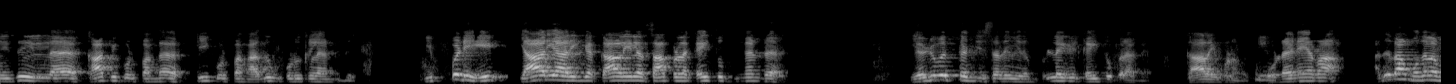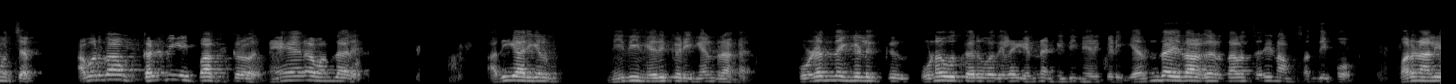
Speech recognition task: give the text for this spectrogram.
இது இல்ல. காபி கொடுப்பாங்க டீ கொடுப்பாங்க அதுவும் கொடுக்கலன்னு இப்படி யார் யார் இங்க காலையில சாப்பிடல கை தூக்குங்கன்றாரு. எழுபத்தஞ்சு சதவீதம் பிள்ளைகள் கை தூக்குறாங்க காலை உணவு. ம். உடனேதான் அதுதான் முதலமைச்சர். அவர்தான் கல்வியை பார்க்கிறவர். நேரா வந்தாரு. அதிகாரிகள் நிதி நெருக்கடிங்கன்றாங்க. குழந்தைங்களுக்கு உணவு தருவதில் என்ன நிதி நெருக்கடி? எந்த இதாக இருந்தாலும் சரி நாம் சந்திப்போம். மறுநாளே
